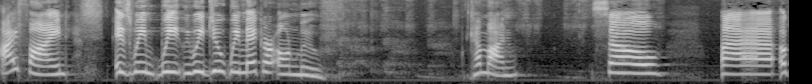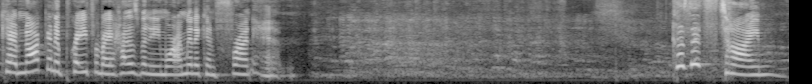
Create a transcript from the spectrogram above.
I find is we we we do we make our own move. Come on. So, uh, okay, I'm not going to pray for my husband anymore. I'm going to confront him. Because it's time.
